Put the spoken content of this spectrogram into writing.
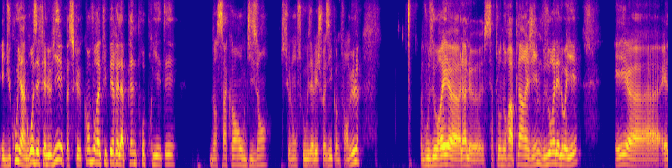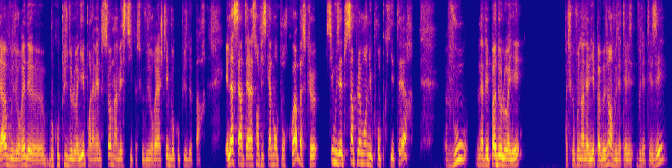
Et du coup, il y a un gros effet levier parce que quand vous récupérez la pleine propriété dans 5 ans ou 10 ans, selon ce que vous avez choisi comme formule, vous aurez, euh, là, ça tournera à plein régime, vous aurez les loyers, et, euh, là, vous aurez beaucoup plus de loyers pour la même somme investie, parce que vous aurez acheté beaucoup plus de parts. Et là, c'est intéressant fiscalement. Pourquoi? Parce que si vous êtes simplement du propriétaire, vous n'avez pas de loyer, parce que vous n'en aviez pas besoin, vous êtes, vous êtes aisé,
